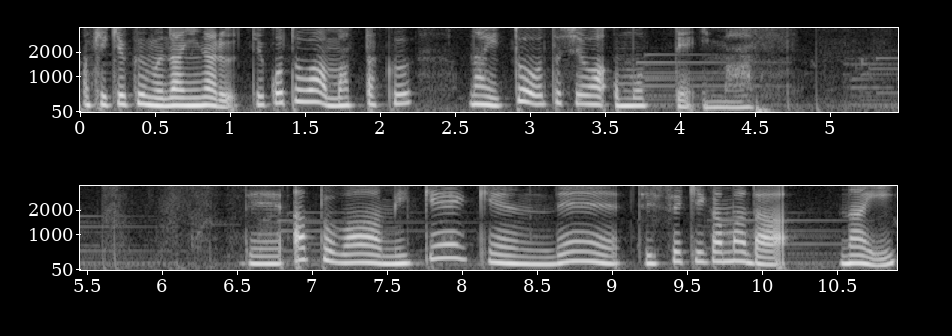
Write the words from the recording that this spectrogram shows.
ま結局無駄になるっていうことは全くないと私は思っています。であとは未経験で実績がまだない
